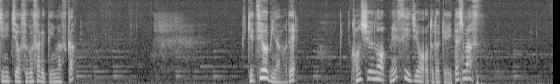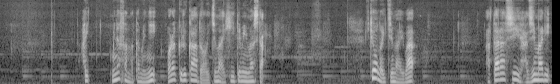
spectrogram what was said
一日を過ごされていますか？月曜日なので今週のメッセージをお届けいたします。はい。皆さんのためにオラクルカードを1枚引いてみました。今日の1枚は新しい始まり。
